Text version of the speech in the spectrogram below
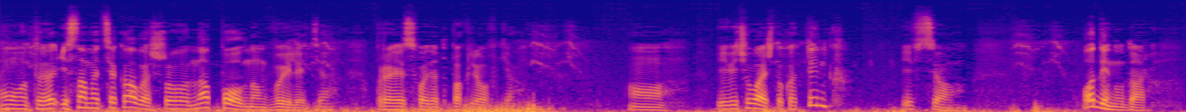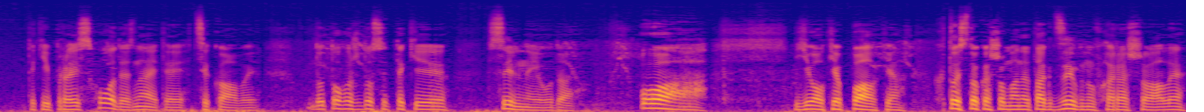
От, е, і саме цікаве, що на повному виліті происходять покльовки. О, і відчуваєш тільки тинк, і все. Один удар такий происходить, знаєте, цікавий. До того ж досить таки сильний удар. О! Йолки-палки. Хтось тільки що мене так дзибнув хорошо, але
